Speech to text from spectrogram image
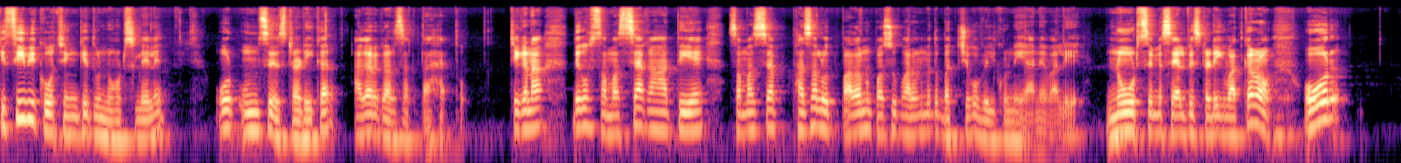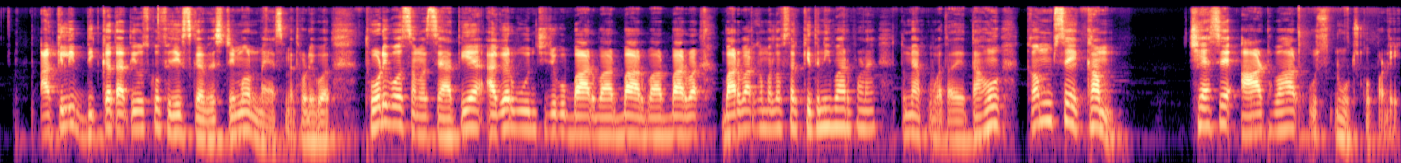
किसी भी कोचिंग के तू नोट्स ले ले और उनसे स्टडी कर, अगर कर सकता है तो। ठीक है ना? देखो, समस्या कहाँ आती है? समस्या फ़सल उत्पादन और पशुपालन में तो बच्चे को बिल्कुल नहीं आने वाली है। नोट से मैं सेल्फ स्टडी की बात कर रहा हूँ और अकेली दिक्कत आती है उसको फिजिक्स केमिस्ट्री में और मैथ्स में थोड़ी बहुत। थोड़ी बहुत समस्या आती है। अगर वो उन चीज़ों को बार बार बार बार बार बार बार बार का मतलब सर कितनी बार पढ़ा है? तो मैं आपको बता देता हूँ, कम से कम छः से आठ बार उस नोट्स को पढ़े।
